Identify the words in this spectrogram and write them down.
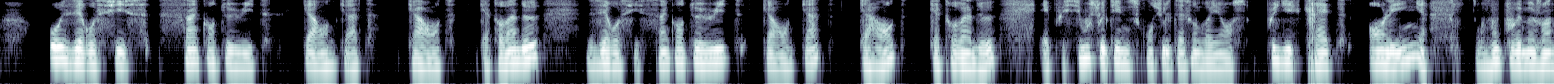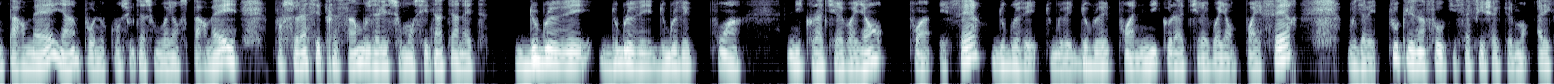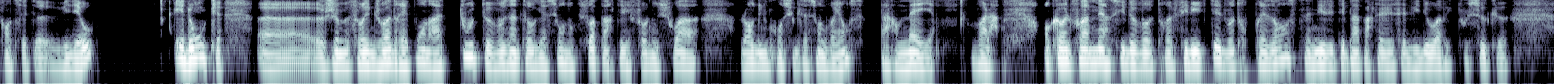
au 06 58 44 40 82 06 58 44 40 82 et puis si vous souhaitez une consultation de voyance plus discrète en ligne. Vous pouvez me joindre par mail hein, pour une consultation de voyance par mail. Pour cela, c'est très simple. Vous allez sur mon site internet www.nicolas-voyant.fr www.nicolas-voyant.fr Vous avez toutes les infos qui s'affichent actuellement à l'écran de cette euh, vidéo. Et donc, euh, je me ferai une joie de répondre à toutes vos interrogations, donc soit par téléphone ou soit lors d'une consultation de voyance par mail. Voilà. Encore une fois, merci de votre fidélité, de votre présence. N'hésitez pas à partager cette vidéo avec tous ceux que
